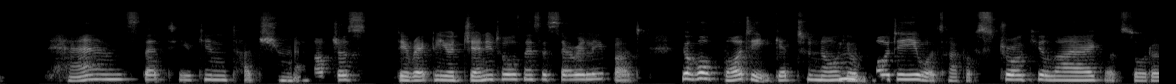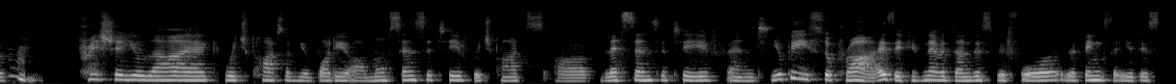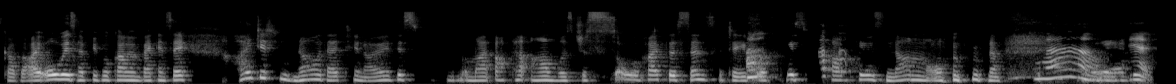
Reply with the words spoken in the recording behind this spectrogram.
hands that you can touch mm. not just directly your genitals necessarily but your whole body get to know mm. your body what type of stroke you like what sort of mm. pressure you like which parts of your body are more sensitive which parts are less sensitive and you'll be surprised if you've never done this before the things that you discover i always have people coming back and say i didn't know that you know this my upper arm was just so hypersensitive or this part feels numb or no. wow. Yeah. yeah.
